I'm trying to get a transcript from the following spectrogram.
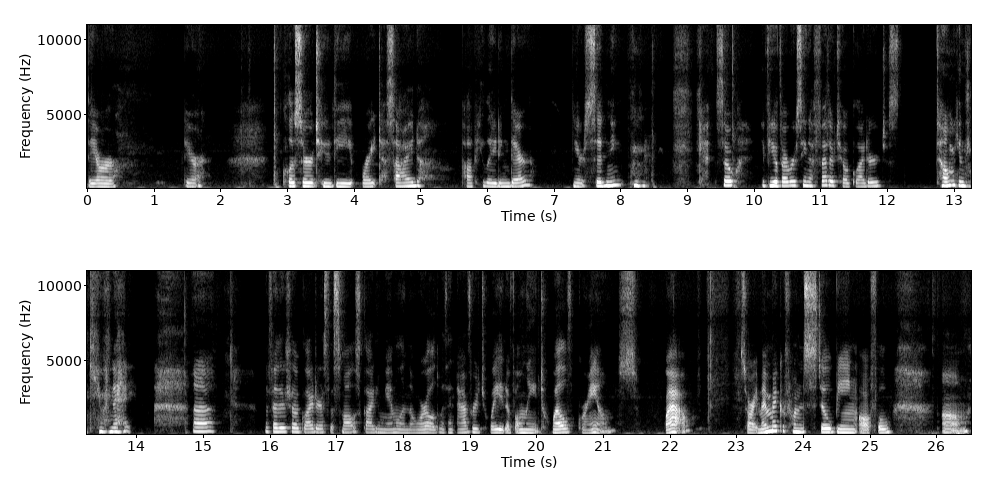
they are they are closer to the right side, populating there near Sydney. so if you have ever seen a feathertail glider, just tell me in the Q&A. Uh, the feathertail glider is the smallest gliding mammal in the world with an average weight of only 12 grams. Wow. Sorry, my microphone is still being awful. Um,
